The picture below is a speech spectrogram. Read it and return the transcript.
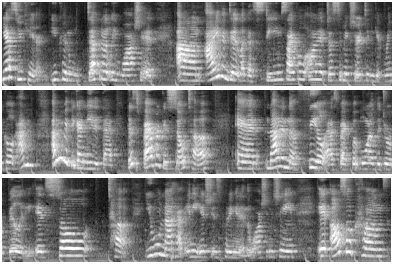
yes, you can. You can definitely wash it. Um, I even did like a steam cycle on it just to make sure it didn't get wrinkled. I'm, I don't even think I needed that. This fabric is so tough and not in the feel aspect, but more of the durability. It's so tough. You will not have any issues putting it in the washing machine. It also comes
